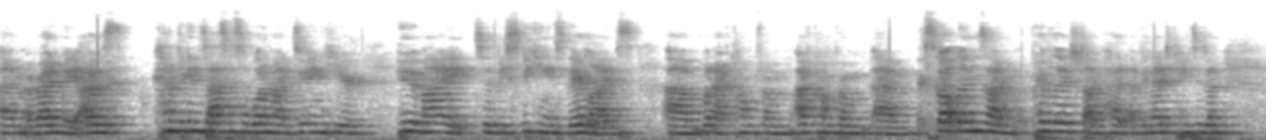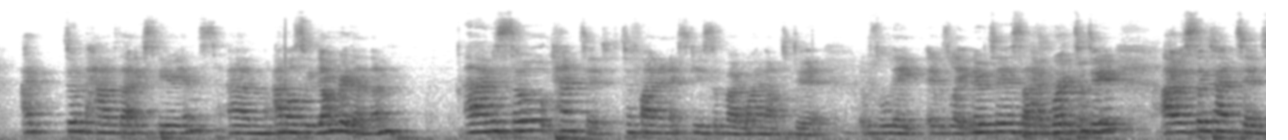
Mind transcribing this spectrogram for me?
um, around me. I was kind of beginning to ask myself, what am I doing here? Who am I to be speaking into their lives? Um, when I've come from, I've come from um, Scotland. I'm privileged. I've had, I've been educated, and I don't have that experience. Um, I'm also younger than them, and I was so tempted to find an excuse about why not to do it. It was late. It was late notice. I had work to do. I was so tempted,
